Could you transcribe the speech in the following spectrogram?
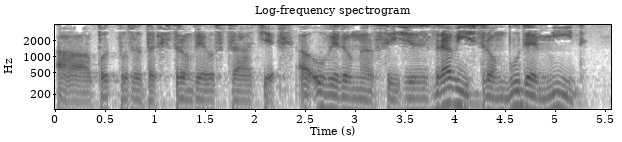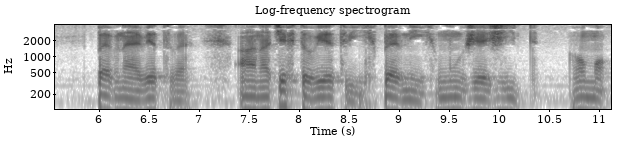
A podpořil tak strom v jeho ztrátě a uvědomil si, že zdravý strom bude mít pevné větve a na těchto větvích pevných může žít homo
